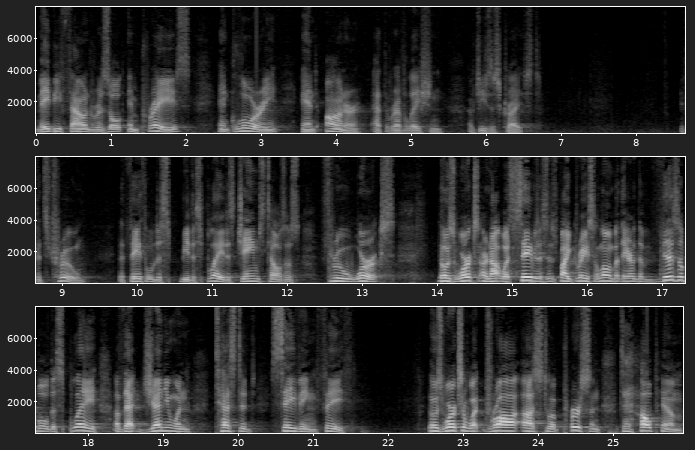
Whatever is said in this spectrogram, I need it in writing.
may be found to result in praise and glory and honor at the revelation of Jesus Christ. If it's true that faith will be displayed, as James tells us, through works, those works are not what saves us, it's by grace alone, but they are the visible display of that genuine, tested, saving faith. Those works are what draw us to a person to help him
